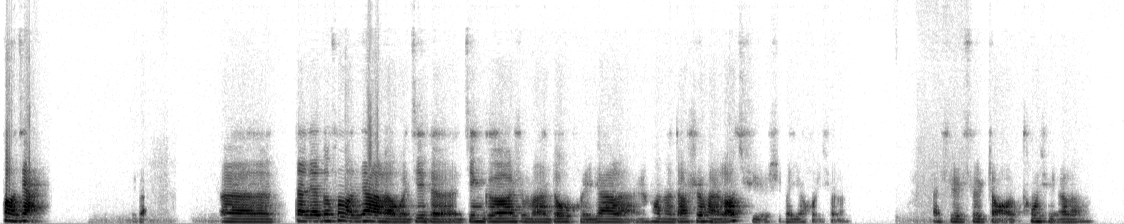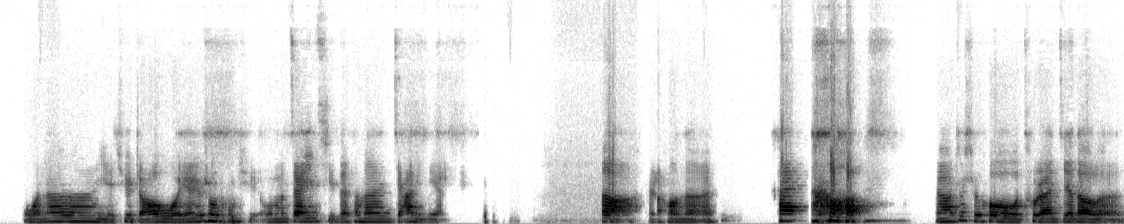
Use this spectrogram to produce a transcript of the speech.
放假？呃，大家都放假了，我记得金哥什么都回家了，然后呢，当时好像老曲是不是也回去了？还是去找同学了？我呢也去找我研究生同学，我们在一起在他们家里面啊，然后呢嗨，哈哈，然后这时候我突然接到了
